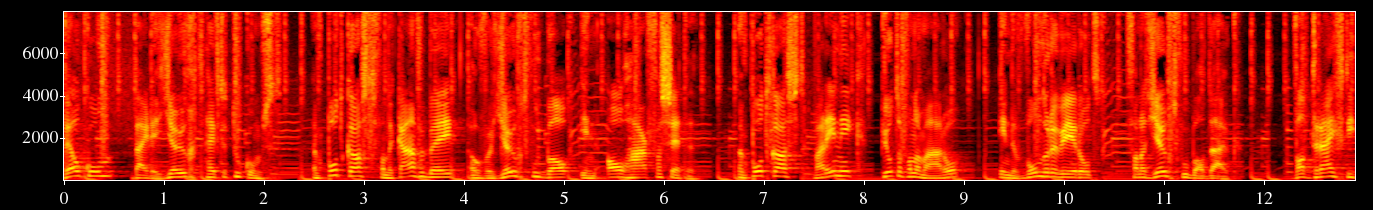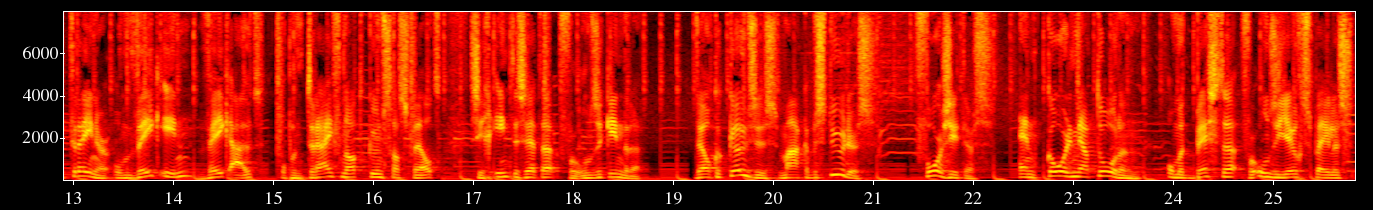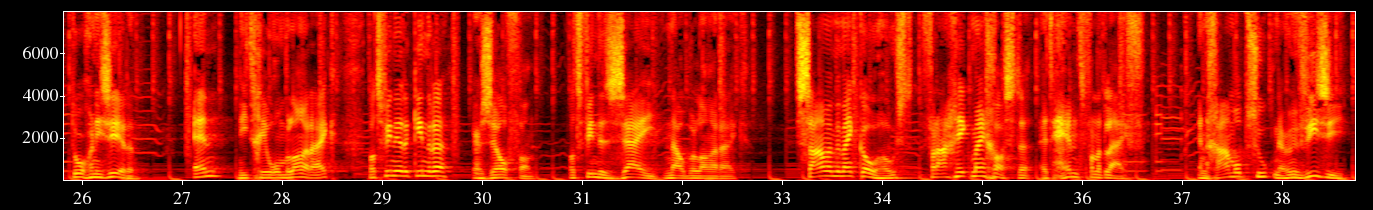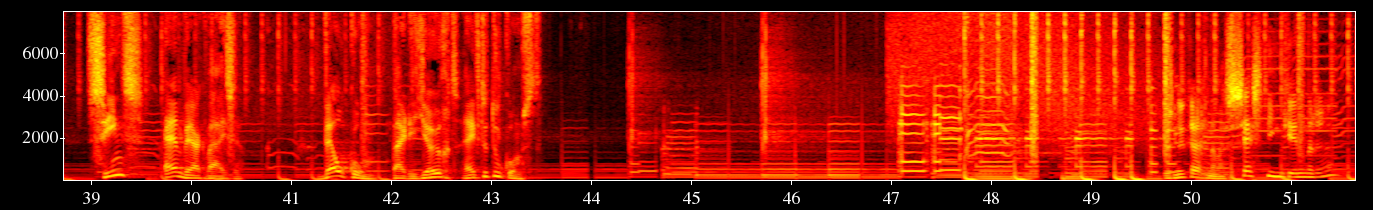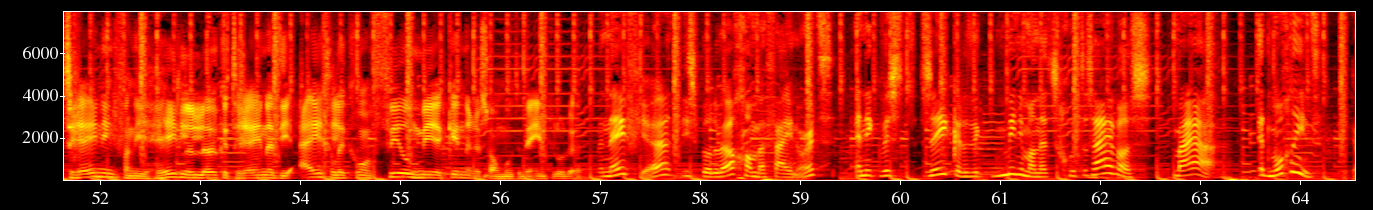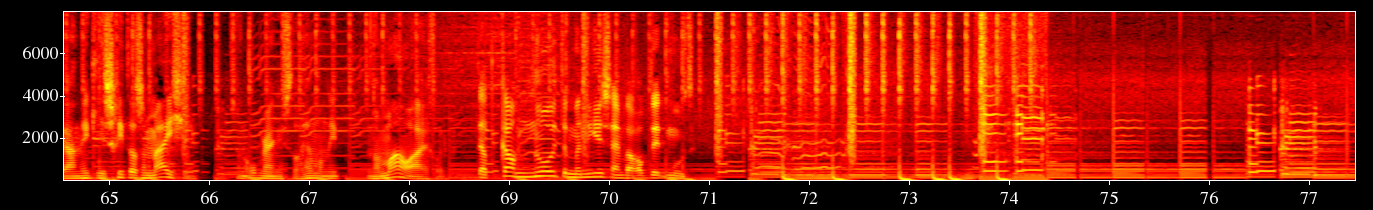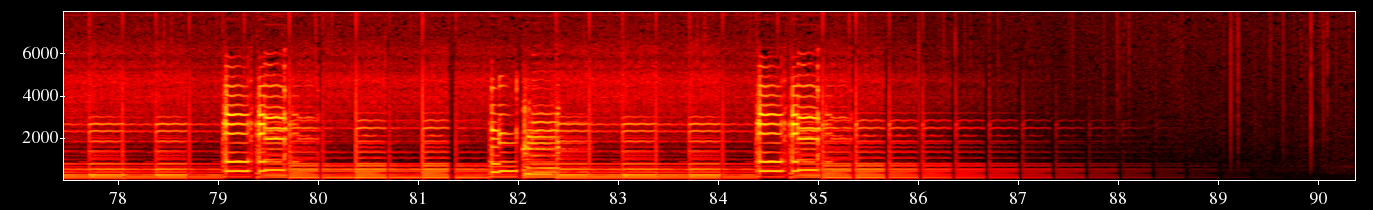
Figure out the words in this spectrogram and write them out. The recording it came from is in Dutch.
Welkom bij De Jeugd heeft de toekomst. Een podcast van de KNVB over jeugdvoetbal in al haar facetten. Een podcast waarin ik, Piotr van der Marel, in de wonderenwereld van het jeugdvoetbal duik. Wat drijft die trainer om week in, week uit op een drijfnat kunstgrasveld zich in te zetten voor onze kinderen? Welke keuzes maken bestuurders, voorzitters en coördinatoren om het beste voor onze jeugdspelers te organiseren? En, niet geheel onbelangrijk, wat vinden de kinderen er zelf van? Wat vinden zij nou belangrijk? Samen met mijn co-host vraag ik mijn gasten het hemd van het lijf. En gaan we op zoek naar hun visie, ziens en werkwijze. Welkom bij De Jeugd heeft de toekomst. Dus nu krijg je nog maar 16 kinderen. Training van die hele leuke trainer die eigenlijk gewoon veel meer kinderen zou moeten beïnvloeden. Mijn neefje, die speelde wel gewoon bij Feyenoord. En ik wist zeker dat ik minimaal net zo goed als hij was. Maar ja, het mocht niet. Ja, Nick, je schiet als een meisje. Zo'n opmerking is toch helemaal niet normaal eigenlijk? Dat kan nooit de manier zijn waarop dit moet.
